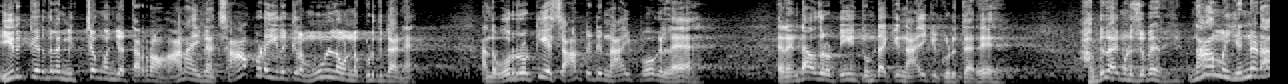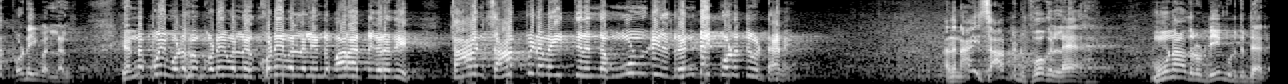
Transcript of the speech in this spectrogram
இருக்கிறதுல மிச்சம் கொஞ்சம் தர்றோம். ஆனால் இவன் சாப்பிட இருக்கிற மூணில் ஒன்றை கொடுத்துட்டானே. அந்த ஒரு ரொட்டியை சாப்பிட்டுட்டு நாய் போகலை. ரெண்டாவது ரொட்டியும் துண்டாக்கி நாய்க்கு கொடுத்தாரு. அப்துல்லா இப்னு ஜுபைர் நாம என்னடா கொடை வள்ளல் என்ன போய் உலகம் கொடை வள்ளல் கொடை வள்ளல் என்று பாராட்டுகிறது? தான் சாப்பிட வைத்திருந்த மூன்றில் ரெண்டை கொடுத்து விட்டானே. அந்த நாய் சாப்பிட்டுட்டு போகல. மூணாவது ரொட்டியும் கொடுத்துட்டார்.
